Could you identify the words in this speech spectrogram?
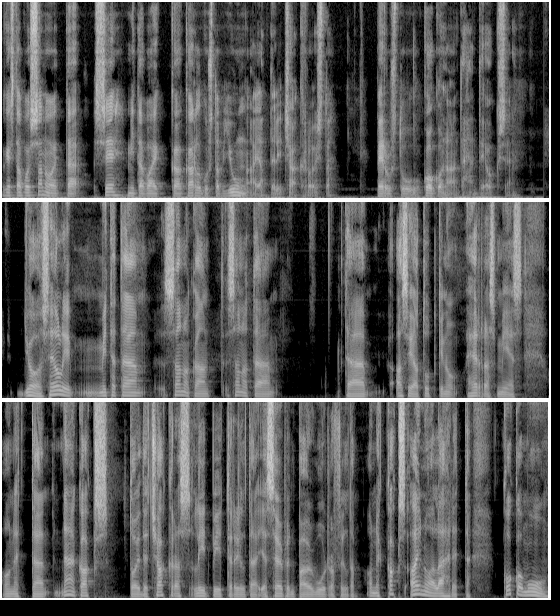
Oikeastaan voisi sanoa, että se, mitä vaikka Carl Gustav Jung ajatteli chakroista, perustuu kokonaan tähän teokseen. Joo, se oli, mitä tämä sanokaan, sano tämä, tämä asiaa tutkinut herrasmies, on, että nämä kaksi, toi The Chakras Leadbeateriltä ja Serpent Power Woodruffilta, on ne kaksi ainoa lähdettä. Koko muu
